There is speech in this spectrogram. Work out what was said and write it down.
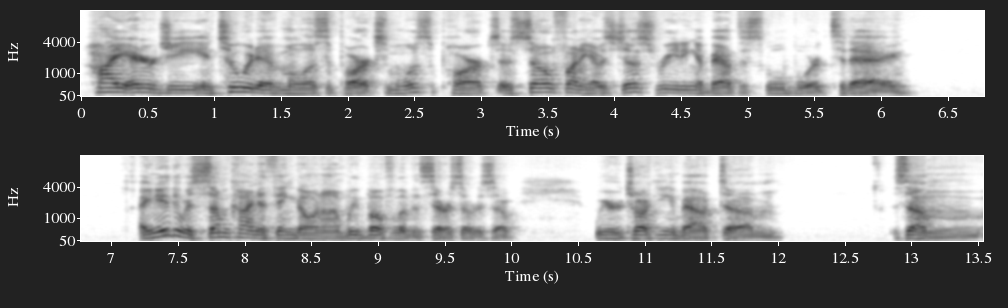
High energy, intuitive Melissa Parks. Melissa Parks. Was so funny. I was just reading about the school board today. I knew there was some kind of thing going on. We both live in Sarasota, so we were talking about um, some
